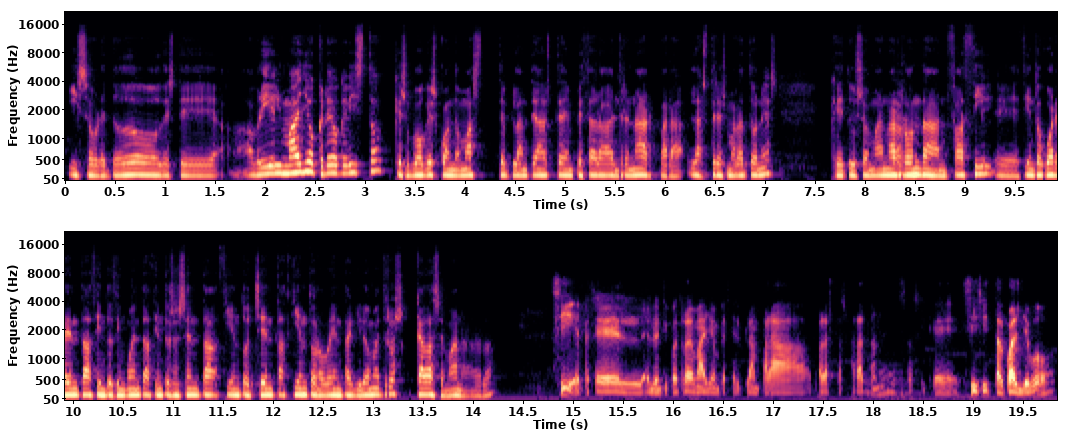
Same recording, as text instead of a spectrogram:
y sobre todo desde abril, mayo creo que he visto, que supongo que es cuando más te planteaste empezar a entrenar para las tres maratones que tus semanas rondan fácil 140, 150, 160, 180, 190 kilómetros cada semana, ¿verdad? Sí, empecé el, 24 de mayo, empecé el plan para, estas maratones, así que sí, sí, tal cual, llevo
